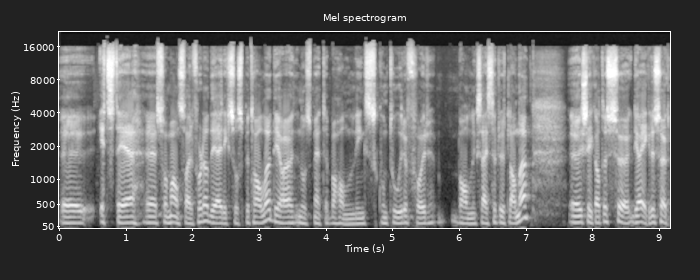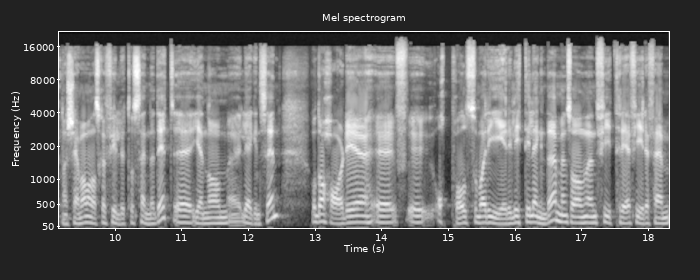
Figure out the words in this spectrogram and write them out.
Et sted som har ansvaret for det, det er Rikshospitalet. De har noe som heter Behandlingskontoret for behandlingsreiser til utlandet. slik at De har egne søknadsskjema man skal fylle ut og sende dit gjennom legen sin. Og da har de opphold som varierer litt i lengde, men sånn tre, fire, fem,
